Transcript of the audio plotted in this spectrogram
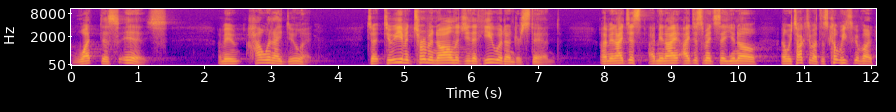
what this is, I mean, how would I do it? To, to even terminology that he would understand. I mean, I just, I mean, I, I just might say, you know, and we talked about this a couple weeks ago about,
